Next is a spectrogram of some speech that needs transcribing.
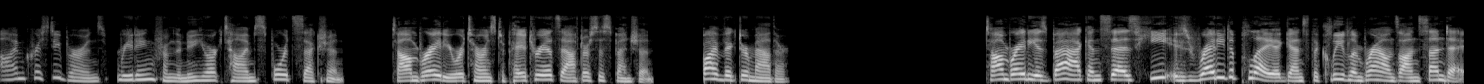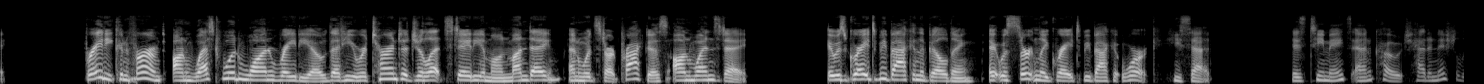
I'm Kristi Burns, reading from the New York Times Sports section. Tom Brady returns to Patriots after suspension. By Victor Mather. Tom Brady is back and says he is ready to play against the Cleveland Browns on Sunday. Brady confirmed on Westwood One radio that he returned to Gillette Stadium on Monday and would start practice on Wednesday. It was great to be back in the building. It was certainly great to be back at work, he said. His teammates and coach had initially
